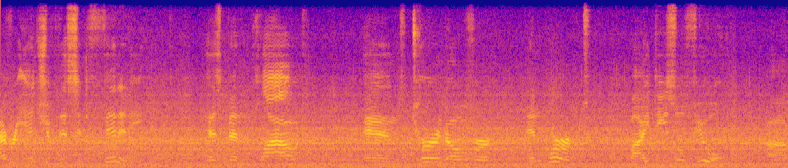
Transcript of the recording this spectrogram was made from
every inch of this infinity has been plowed and turned over and worked by diesel fuel. Um,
